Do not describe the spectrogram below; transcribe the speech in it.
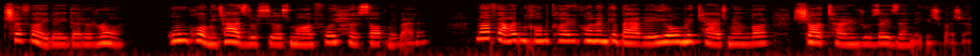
چه فایده ای داره رون؟ اون کمیته از لوسیوس مالفوی حساب می‌بره. من فقط می‌خوام کاری کنم که بقیه عمر کجمنگار شادترین روزای زندگیش باشه.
